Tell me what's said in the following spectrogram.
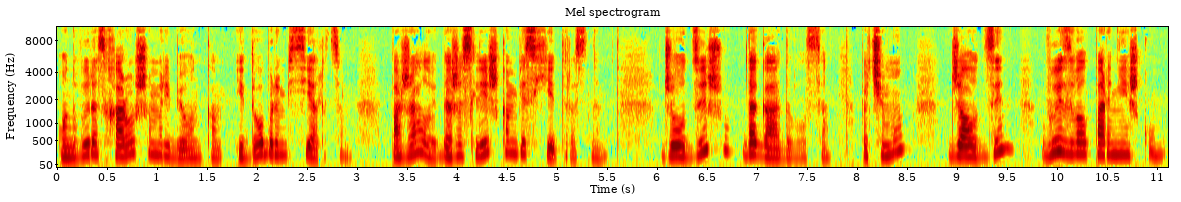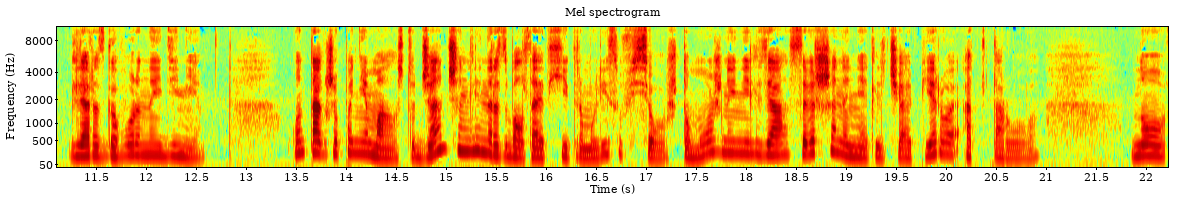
Он вырос хорошим ребенком и добрым сердцем, пожалуй, даже слишком бесхитростным. Джоу Цзишу догадывался, почему Джао Цзин вызвал парнишку для разговора наедине. Он также понимал, что Джан Чинлин разболтает хитрому лису все, что можно и нельзя, совершенно не отличая первое от второго. Но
